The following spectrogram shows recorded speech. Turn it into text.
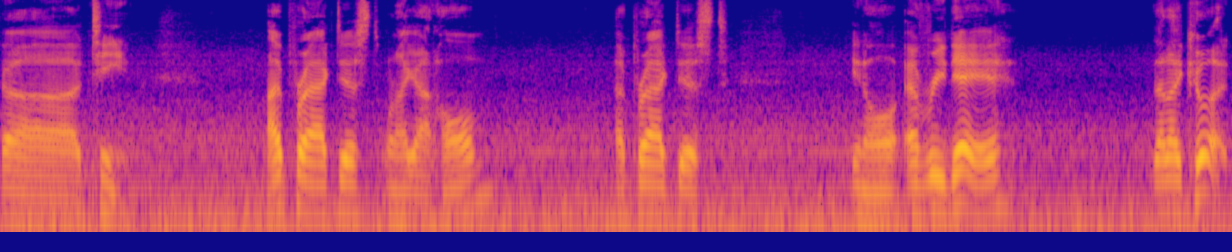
uh, team. I practiced when I got home. I practiced, you know, every day that I could.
